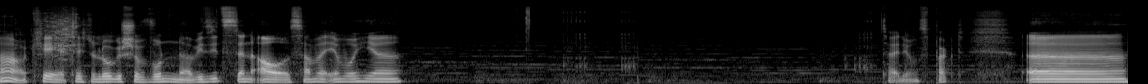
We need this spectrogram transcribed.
Ah, okay. Technologische Wunder. Wie sieht's denn aus? Haben wir irgendwo hier... Verteidigungspakt. Äh...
